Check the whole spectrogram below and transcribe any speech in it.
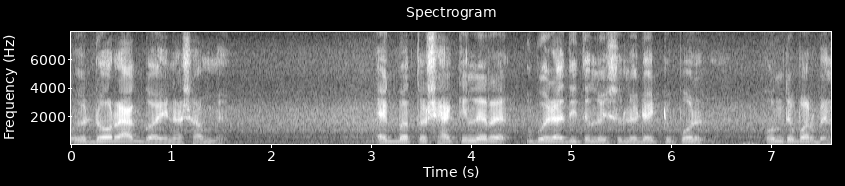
ওই ডর আগ্রহী না সামনে। একবার তো সাইকেলের বইরা দিতে লইছিল, এটা একটু পরে শুনতে পারবেন।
